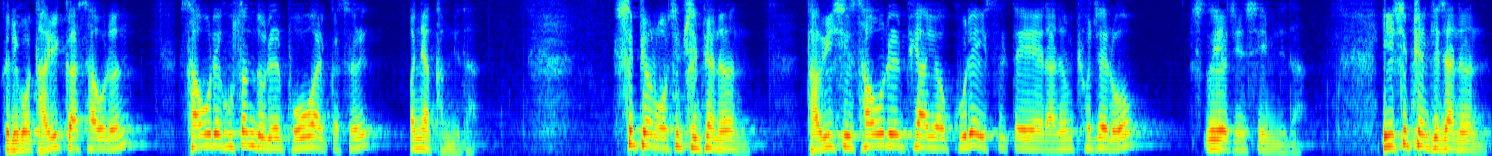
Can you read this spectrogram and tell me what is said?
그리고 다윗과 사울은 사울의 후손들을 보호할 것을 언약합니다. 시편 57편은 다윗이 사울을 피하여 굴에 있을 때라는 표제로 쓰여진 시입니다. 이 시편 기자는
